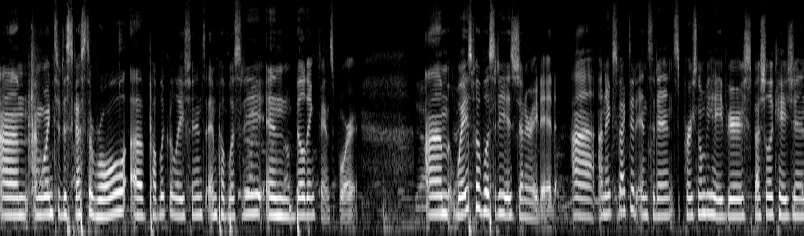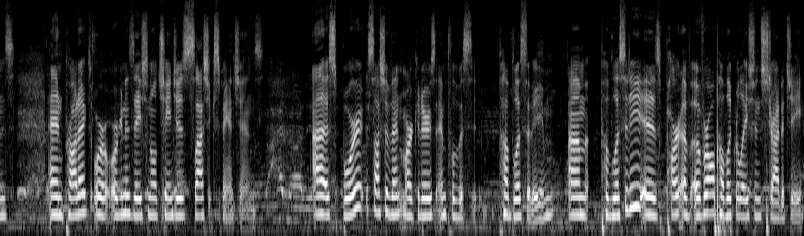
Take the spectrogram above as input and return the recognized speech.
Um, I'm going to discuss the role of public relations and publicity in building fan support. Um, ways publicity is generated uh, unexpected incidents, personal behavior, special occasions, and product or organizational changes slash expansions. Uh, sport slash event marketers and publicity. Publicity. Um, publicity is part of overall public relations strategy.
